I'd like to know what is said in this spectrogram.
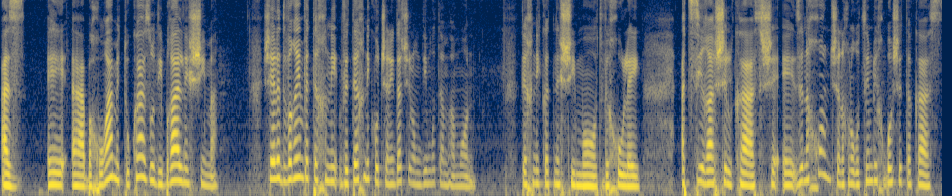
אז אה, הבחורה המתוקה הזו דיברה על נשימה. שאלה דברים וטכני, וטכניקות שאני יודעת שלומדים אותם המון. טכניקת נשימות וכולי. עצירה של כעס, ש, אה, נכון שאנחנו רוצים לכבוש את הכעס.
